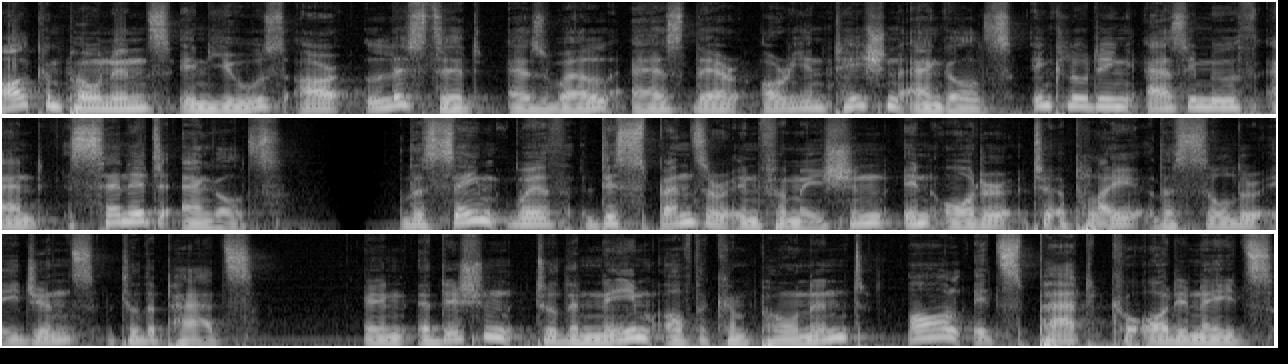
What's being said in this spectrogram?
all components in use are listed as well as their orientation angles, including azimuth and zenith angles. The same with dispenser information in order to apply the solder agents to the pads. In addition to the name of the component, all its pad coordinates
